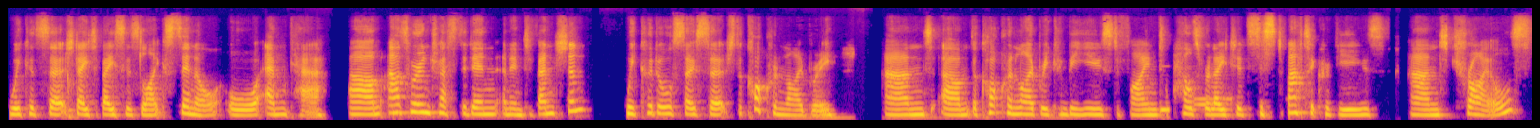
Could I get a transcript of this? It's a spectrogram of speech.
we could search databases like CINAHL or Emcare. Um, as we're interested in an intervention, we could also search the Cochrane Library. And um, the Cochrane Library can be used to find health related systematic reviews and trials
